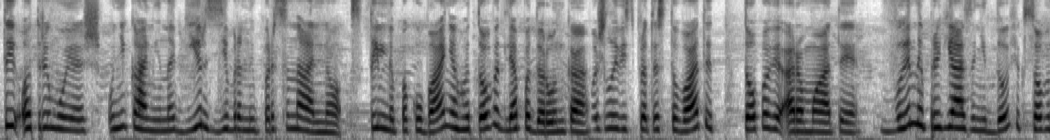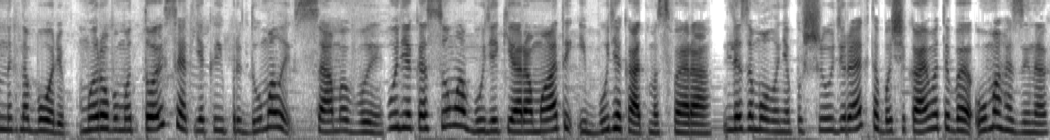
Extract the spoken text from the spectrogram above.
Ти отримуєш унікальний набір, зібраний персонально, стильне пакування, готове для подарунка, можливість протестувати топові аромати. Ви не прив'язані до фіксованих наборів. Ми робимо той сет, який придумали саме ви. Будь-яка сума, будь-які аромати і будь-яка атмосфера. Для замовлення пиши у Директ або чекаємо тебе у магазинах.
